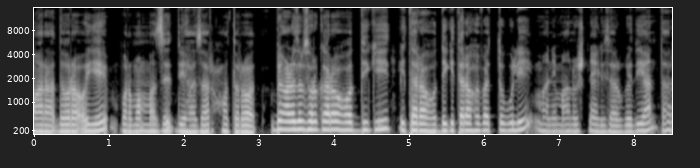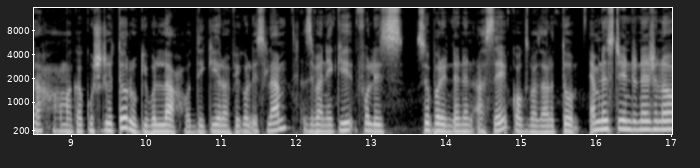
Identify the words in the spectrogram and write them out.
মারা দৌড়া ওয়ে বর্মার মাঝে দুই হাজার সতেরত বাংলাদেশের সরকার হদ দিকি ইতারা হদ দিকি তারা পারতো বলি মানে মানুষ নাইলি সার্গে দিয়ান তারা হামাকা কুশির রুগী বললা হদ দিকি রাফিকুল ইসলাম যিবা নাকি পুলিশ সুপারিনটেন্ডেন্ট আছে কক্সবাজারতো। এমনেস্টি ইন্টারন্যাশনাল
